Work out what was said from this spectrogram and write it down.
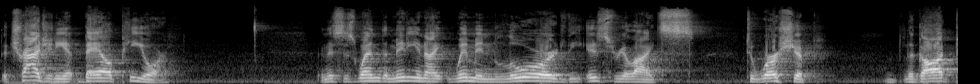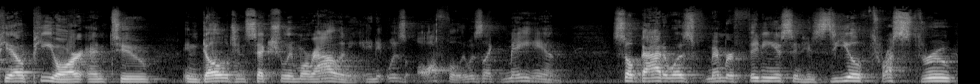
the tragedy at Baal Peor. And this is when the Midianite women lured the Israelites to worship the god Baal Peor and to indulge in sexual immorality. And it was awful. It was like mayhem. So bad it was. Remember Phineas and his zeal thrust through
